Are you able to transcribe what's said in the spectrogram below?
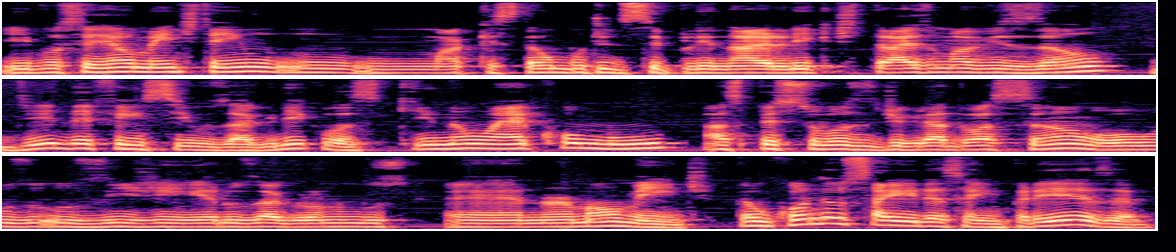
e você realmente tem um, uma questão multidisciplinar ali que te traz uma visão de defensivos agrícolas que não é comum às pessoas de graduação ou os, os engenheiros agrônomos é, normalmente. Então, quando eu saí dessa empresa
